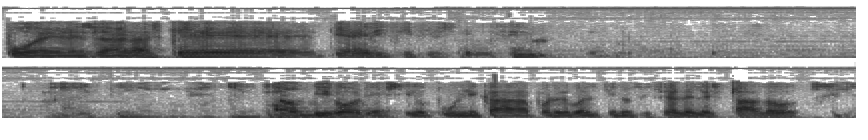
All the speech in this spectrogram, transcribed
Pues la verdad es que tiene difícil solución. Entrado en vigor y ha sido publicada por el Boletín Oficial del Estado, sí,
